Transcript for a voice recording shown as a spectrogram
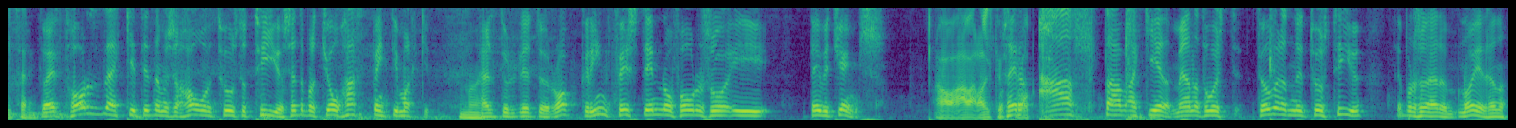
Lítsarinn. þeir þorði ekki til dæmis að háa 2010 að setja bara Joe Hart beint í markið. Heldur og í þeir eru alltaf að gera meðan að þú veist, þjóðverðarnir 2010 þeir bara svo erum, nógir hérna,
